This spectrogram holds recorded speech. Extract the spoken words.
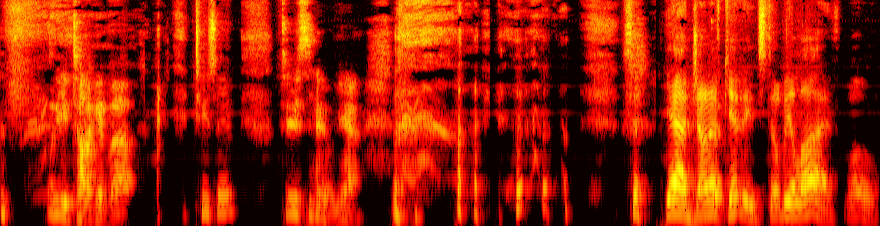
What are you talking about? Too soon. Too soon, yeah. So, yeah, John F. Kennedy'd still be alive. Whoa,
